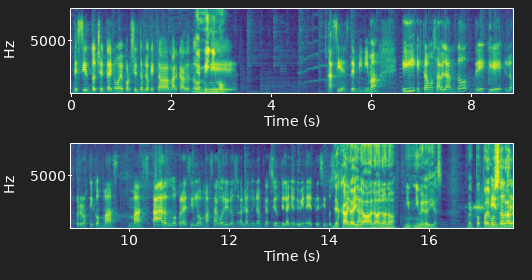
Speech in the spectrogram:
de 189%, es lo que estaba marcado. ¿De mínimo? Eh, así es, de mínima. Y estamos hablando de que los pronósticos más, más arduos, para decirlo, más agoreros, hablan de una inflación del año que viene de 350. Déjalo ahí, no, no, no, no, ni, me lo digas. Podemos cerrar,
